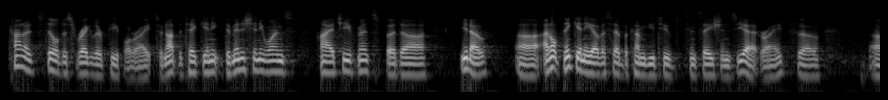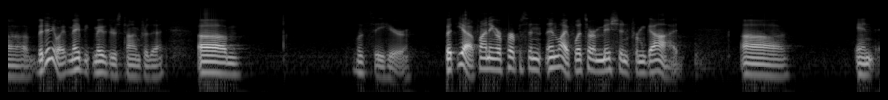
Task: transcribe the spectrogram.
kind of still just regular people, right? So not to take any, diminish anyone's high achievements, but, uh, you know, uh, I don't think any of us have become YouTube sensations yet, right? So, but anyway, maybe maybe there's time for that. Um, let's see here. But yeah, finding our purpose in, in life. What's our mission from God? Uh, and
